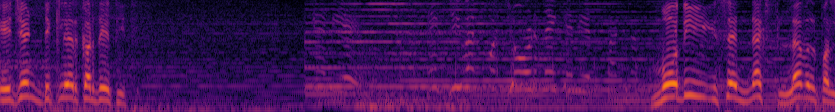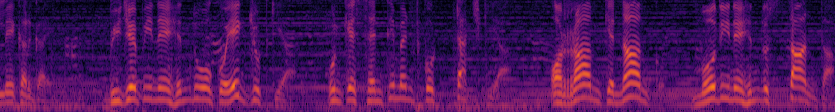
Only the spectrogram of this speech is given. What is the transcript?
एजेंट डिक्लेयर कर देती थी। मोदी इसे नेक्स्ट लेवल पर लेकर गए। बीजेपी ने हिंदुओं को एकजुट किया, उनके सेंटिमेंट को टच किया और राम के नाम को मोदी ने हिंदुस्तान का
